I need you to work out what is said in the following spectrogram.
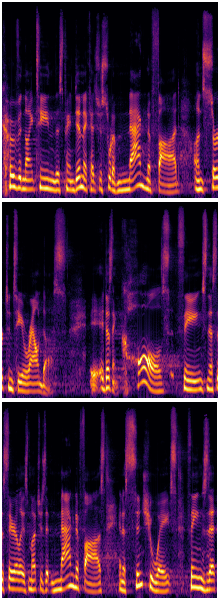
COVID 19, this pandemic, has just sort of magnified uncertainty around us. It doesn't cause things necessarily as much as it magnifies and accentuates things that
